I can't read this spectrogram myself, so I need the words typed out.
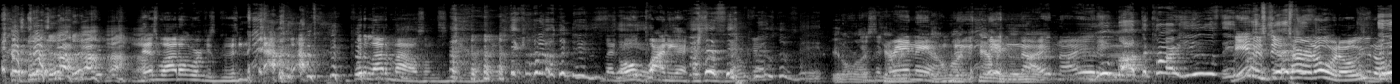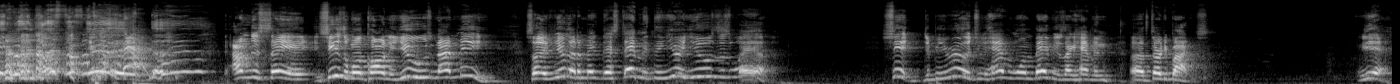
That's why I don't work as good now. Put a lot of miles on this nigga. Like old Pontiac or something. Okay? It don't run It's a the grand camera. It don't run like the camera. does nah, it? it, nah, it You bought the car used. It Then was it's still just turn over though, you know. as. The hell? I'm just saying, she's the one calling it used, not me. So if you're gonna make that statement, then you're used as well. Shit, to be real with you, having one baby is like having uh, 30 bodies. Yeah.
